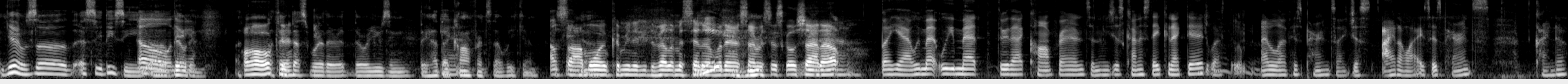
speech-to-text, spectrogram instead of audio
yeah, it was uh, the SCDC Oh, uh, building. I, Oh, I think that's where they they were using. They had that Yeah. conference that weekend. Okay. Samoan Community Development Center over there in San Francisco. Shout out. Wow. But yeah, we met we met through that conference, and we just kind of stayed connected. With, I love his parents. I just idolize his parents, kind of.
